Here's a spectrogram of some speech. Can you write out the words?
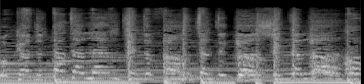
我靠着稻草人，吹着风，唱着歌，睡着了。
